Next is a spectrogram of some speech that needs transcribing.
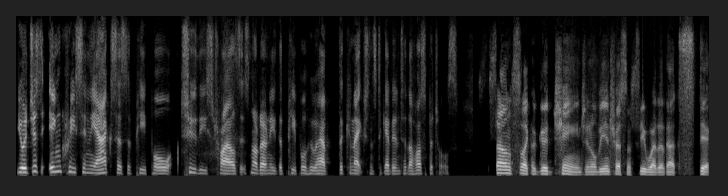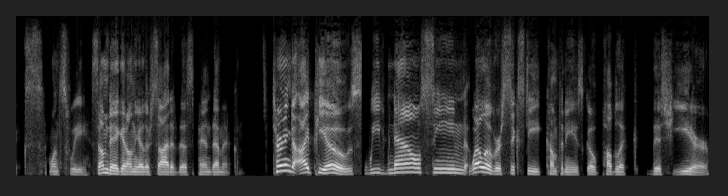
you're just increasing the access of people to these trials. It's not only the people who have the connections to get into the hospitals. Sounds like a good change, and it'll be interesting to see whether that sticks once we someday get on the other side of this pandemic. Turning to IPOs, we've now seen well over 60 companies go public this year.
